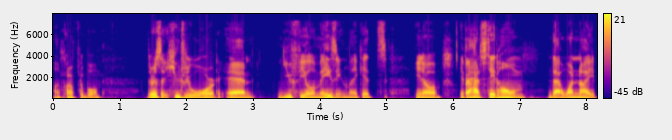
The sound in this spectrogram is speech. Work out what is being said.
uncomfortable, there's a huge reward and you feel amazing. Like it's, you know, if I had stayed home that one night,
